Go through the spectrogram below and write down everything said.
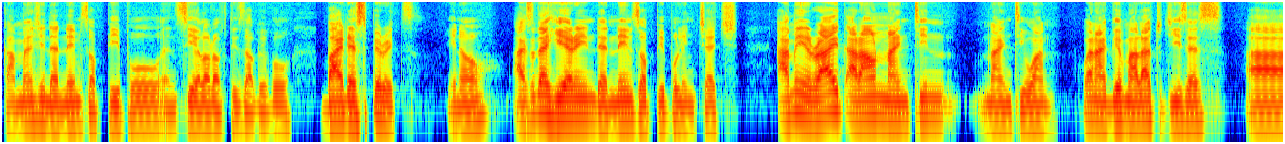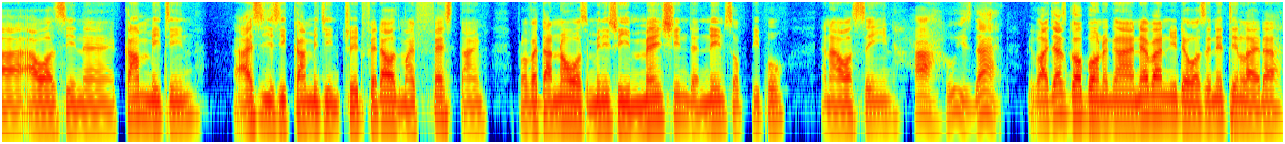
can mention the names of people and see a lot of things of people by the Spirit. You know, I started hearing the names of people in church. I mean, right around 1991, when I gave my life to Jesus, uh, I was in a camp meeting, ICGC camp meeting in Trade Fair. That was my first time. Prophet Annor was ministry. He mentioned the names of people, and I was saying, "Ah, who is that?" Because I just got born again. I never knew there was anything like that.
